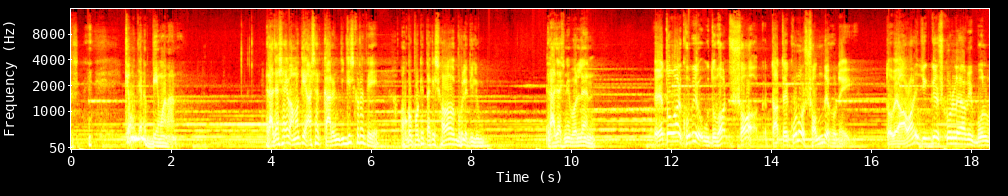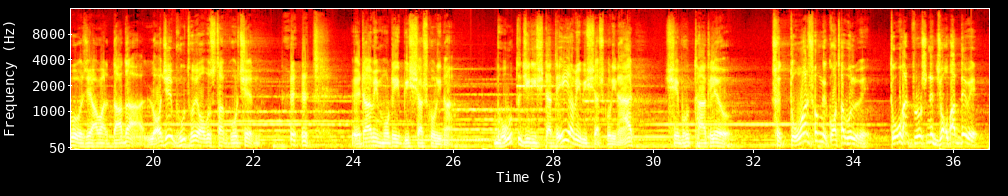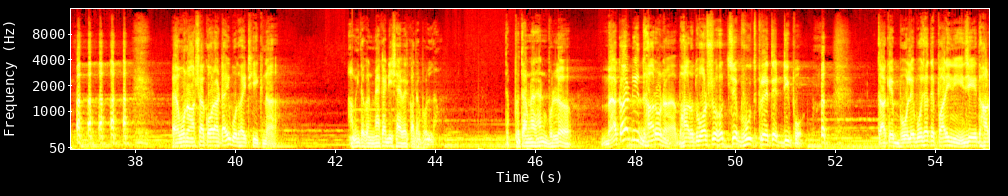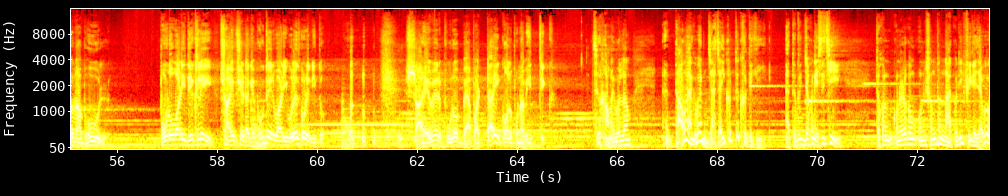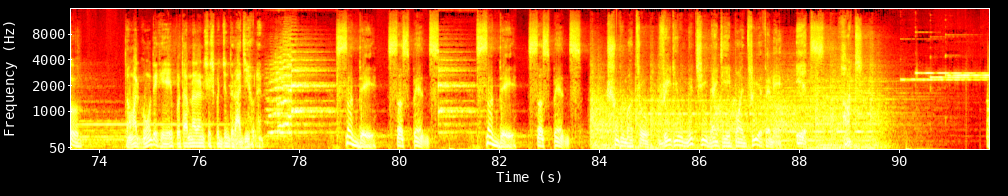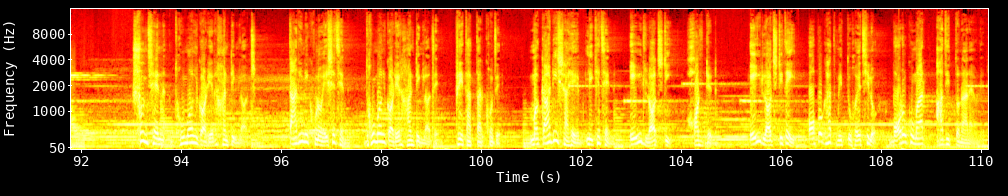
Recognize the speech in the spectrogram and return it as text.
কেমন যেন বেমানান। রাজা সাহেব আমাকে আসার কারণ জিজ্ঞেস করাতে অকপটে তাকে সব বলে দিলুম। রাজা শুনে বললেন এ তোমার খুবই উদ্ভট শখ, তাতে কোনো সন্দেহ নেই। তবে আমায় জিজ্ঞেস করলে আমি বলব যে আমার দাদা লজে ভূত হয়ে অবস্থান করছেন। এটা আমি মোটেই বিশ্বাস করি না। ভূত জিনিসটাতেই আমি বিশ্বাস করি না, আর সে ভূত থাকলেও সে তোমার সঙ্গে কথা বলবে, তোমার প্রশ্নের জবাব দেবে। এমন আশা করাটাই বোধহয় ঠিক না। আমি তখন ম্যাকাডি সাহেবের কথা বললাম। তো প্রতাপ নারায়ণ বলল ম্যাকার্ডির ধারণা ভারতবর্ষ হচ্ছে ভূত প্রেতের ডিপো। তাকে বলে বোঝাতে পারিনি যে ধারণা ভুল। পোড়ো বাড়ি দেখলেই সাহেব সেটাকে ভূতের বাড়ি বলে ধরে নিত। সাহেবের পুরো ব্যাপারটাই কল্পনা ভিত্তিক আমি বললাম তাও একবার যাচাই করতে ক্ষতি কি? এতদূর যখন এসেছি তখন কোনো রকম অনুসন্ধান না করেই ফিরে যাব। তো আমার গো দেখে প্রতাপ নারায়ণ শেষ পর্যন্ত রাজি হলেন। সানডে সাসপেন্স সানডে সাসপেন্স শুধুমাত্র radio Mirchi ninety eight point three F M A. It's hot শুনছেন ধুমলগড়ের হান্টিং লজ তারিণী খুঁড়ো এসেছেন ধুমলগড়ের হান্টিং লজে প্রেতাত্মার খোঁজে। মকাডি সাহেব লিখেছেন, এই লজটি হন্টেড এই লজটিতেই অপঘাত মৃত্যু হয়েছিল বড় কুমার আদিত্য নারায়ণের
